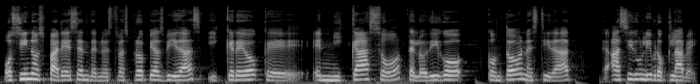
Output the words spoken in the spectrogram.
o sí nos parecen de nuestras propias vidas. Y creo que en mi caso, te lo digo con toda honestidad, ha sido un libro clave,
